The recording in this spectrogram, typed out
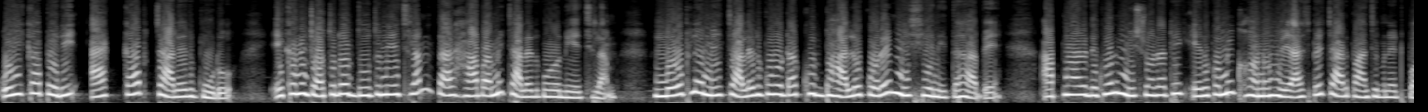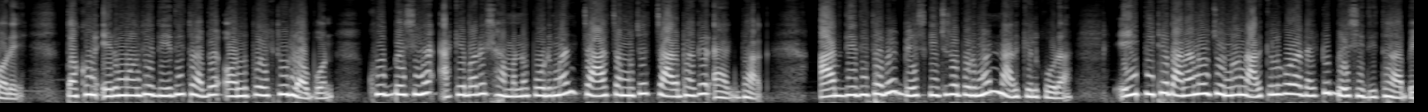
ওই কাপেরই এক কাপ চালের গুঁড়ো। এখানে যতটা দুধ নিয়েছিলাম, তার হাফ আমি চালের গুঁড়ো নিয়েছিলাম। লো ফ্লেমে চালের গুঁড়োটা খুব ভালো করে মিশিয়ে নিতে হবে। আপনারা দেখুন, মিশ্রণটা ঠিক এরকমই ঘন হয়ে আসবে চার পাঁচ মিনিট পরে। তখন এর মধ্যে দিয়ে দিতে হবে অল্প একটু লবণ। খুব বেশি না, একেবারে সামান্য পরিমাণ চা চামচের চার ভাগের এক ভাগ। আর দিয়ে দিতে হবে বেশ কিছুটা পরিমাণ নারকেল কোড়া। এই পিঠে বানানোর জন্য নারকেল কোড়াটা একটু বেশি দিতে হবে।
